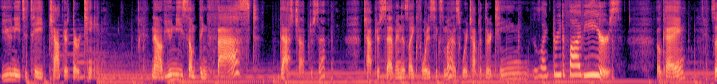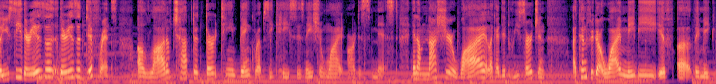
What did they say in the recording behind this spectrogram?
you need to take chapter 13. Now, if you need something fast, that's chapter 7. Chapter 7 is like 4 to 6 months, where chapter 13 is like 3 to 5 years. Okay? So you see there is a there is a difference. A lot of chapter 13 bankruptcy cases nationwide are dismissed. And I'm not sure why. Like I did research and I couldn't figure out why. Maybe if uh, they make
